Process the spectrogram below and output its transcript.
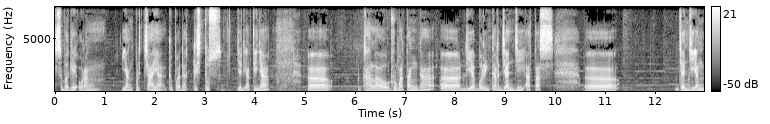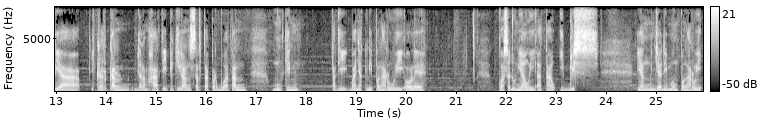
sebagai orang yang percaya kepada Kristus. Jadi artinya uh, kalau rumah tangga uh, dia beringkar janji atas uh, janji yang dia ikrarkan dalam hati, pikiran serta perbuatan mungkin tadi banyak dipengaruhi oleh kuasa duniawi atau iblis yang menjadi mempengaruhi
